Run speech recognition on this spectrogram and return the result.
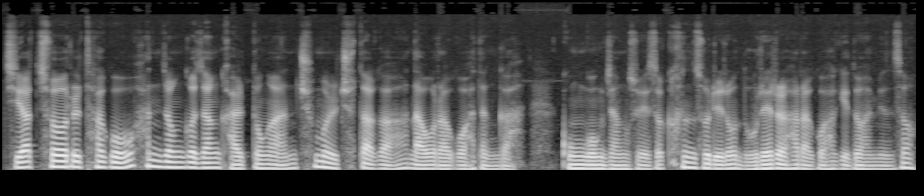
지하철을 타고 한 정거장 갈 동안 춤을 추다가 나오라고 하든가 공공장소에서 큰 소리로 노래를 하라고 하기도 하면서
